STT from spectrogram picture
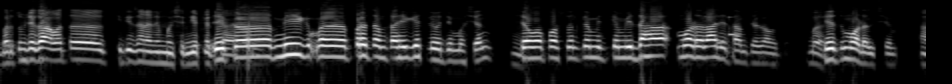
बरं तुमच्या गावात अं, किती जणांनी मशीन घेतले एक अं, मी अं, प्रथमतः ही घेतली होती मशीन. तेव्हापासून कमीत कमी दहा मॉडेल आलेत आमच्या गावात. बर. हेच मॉडेल सेम हा.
